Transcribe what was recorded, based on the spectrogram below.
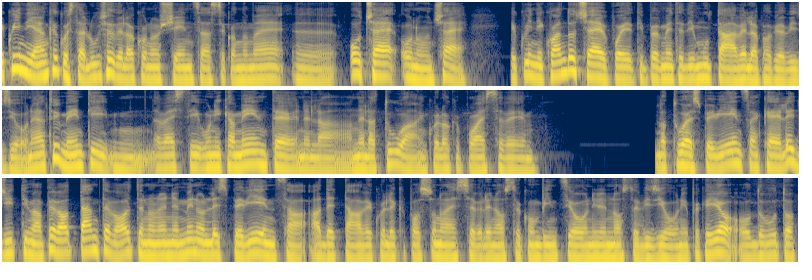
E quindi anche questa luce della conoscenza, secondo me, eh, o c'è o non c'è. E quindi quando c'è poi ti permette di mutare la propria visione, altrimenti mh, resti unicamente nella, nella tua, in quello che può essere la tua esperienza, che è legittima, però tante volte non è nemmeno l'esperienza a dettare quelle che possono essere le nostre convinzioni, le nostre visioni, perché io ho dovuto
